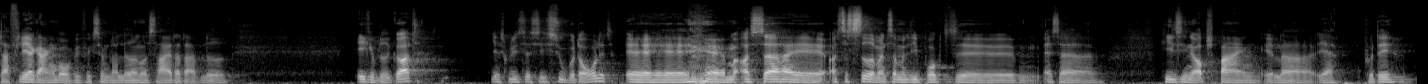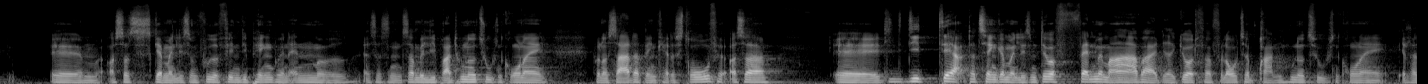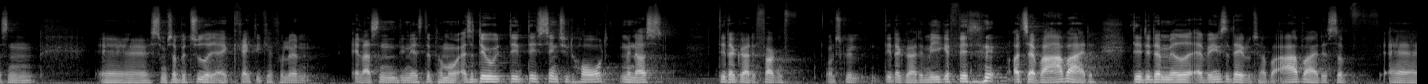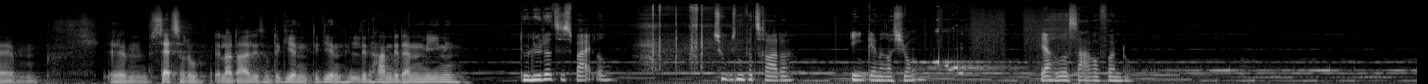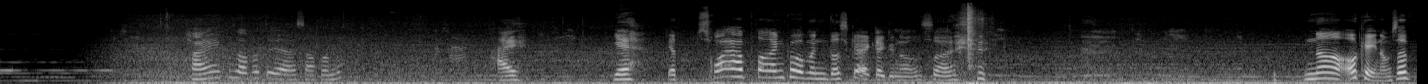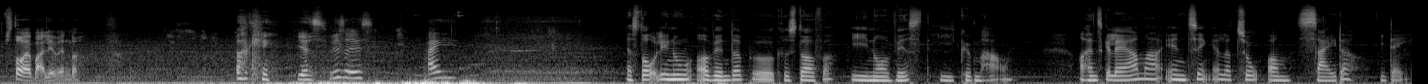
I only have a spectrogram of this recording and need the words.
Der er flere gange, hvor vi for eksempel har lavet noget cider, der er blevet, ikke er blevet godt. Jeg skulle lige så sige super dårligt. Øh, og, så, øh, og så sidder man, så man lige brugt øh, altså, hele sin opsparing eller, ja, på det. Øh, og så skal man ligesom ud og finde de penge på en anden måde. Altså sådan, så har man lige brændt 100.000 kroner af på noget cider, der blev en katastrofe. Og så øh, de, der, der tænker man ligesom, det var fandme meget arbejde, jeg havde gjort for at få lov til at brænde 100.000 kroner af. Eller sådan, øh, som så betyder, at jeg ikke rigtig kan få løn, eller sådan de næste par måneder. Altså det er jo det, det er sindssygt hårdt, men også det, der gør det fucking, undskyld, det, der gør det mega fedt at tage på arbejde, det er det der med, at hver eneste dag, du tager på arbejde, så øh, øh, satser du, eller der er ligesom, det giver, en, det giver en, lidt, har en lidt anden mening. Du lytter til spejlet. Tusind portrætter. En generation. Jeg hedder Sara Fondo. Hej, Christoffer, det er Sara Fondo. Hej. Ja, jeg tror, jeg har prøvet at ringe på, men der sker ikke rigtig noget, så... Nå, okay, nå, så står jeg bare lige og venter. Okay, yes, vi ses. Hej. Jeg står lige nu og venter på Christoffer i Nordvest i København. Og han skal lære mig en ting eller to om cider i dag.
